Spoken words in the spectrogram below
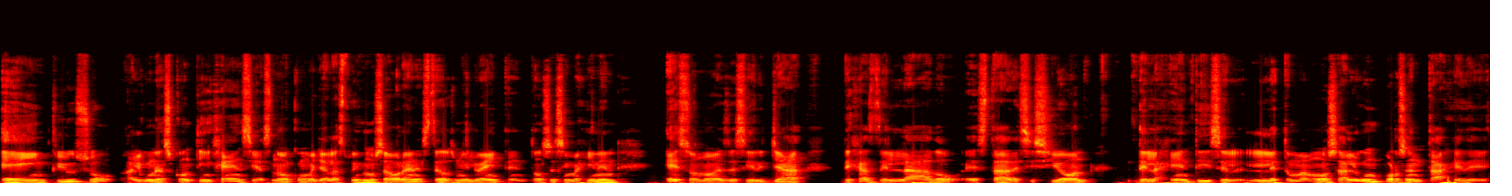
e incluso algunas contingencias, ¿no? Como ya las tuvimos ahora en este 2020. Entonces imaginen eso, ¿no? Es decir, ya dejas de lado esta decisión de la gente y se le tomamos algún porcentaje de,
